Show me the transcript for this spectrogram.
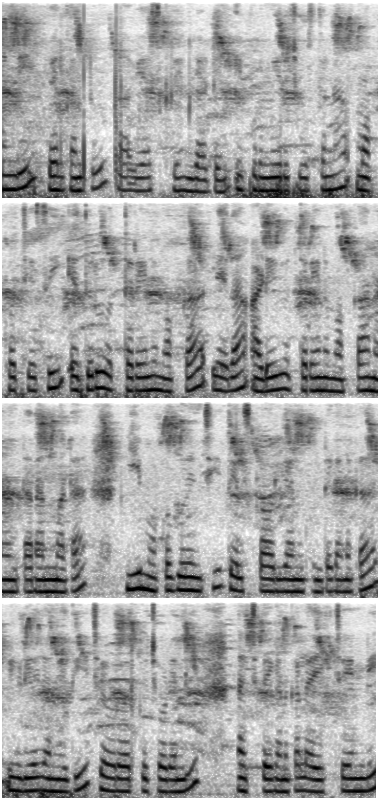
అండి. Welcome to Kavya screen garden. ఇప్పుడు మీరు చూస్తున్న మొక్క వచ్చేసి ఎదురు ఉత్తరైన మొక్క లేదా అడవి ఉత్తరైన మొక్క అని అంటారనమాట ఈ మొక్క గురించి తెలుసుకోవాలి అనుకుంటే కనుక వీడియో అనేది చివరి వరకు చూడండి. నచ్చితే కనుక లైక్ చేయండి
